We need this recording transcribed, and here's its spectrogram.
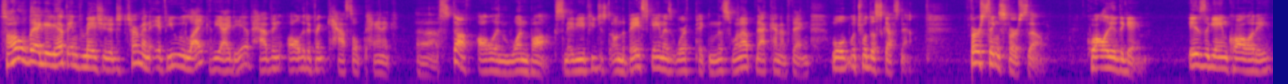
So hopefully I gave you enough information to determine if you like the idea of having all the different Castle Panic uh, stuff all in one box. Maybe if you just own the base game, is it worth picking this one up? That kind of thing, we'll, which we'll discuss now. First things first though, quality of the game. Is the game quality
